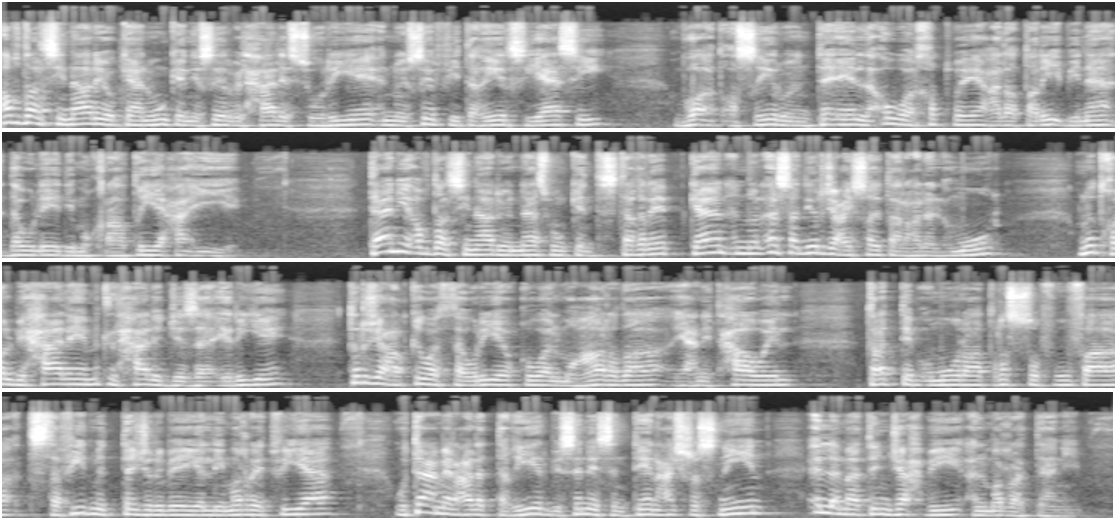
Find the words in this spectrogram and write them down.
أفضل سيناريو كان ممكن يصير بالحالة السورية إنه يصير في تغيير سياسي بوقت قصير وننتقل لأول خطوة على طريق بناء دولة ديمقراطية حقيقية. ثاني أفضل سيناريو الناس ممكن تستغرب كان إنه الأسد يرجع يسيطر على الأمور وندخل بحالة مثل الحاله الجزائرية ترجع القوى الثورية وقوى المعارضة يعني تحاول ترتب أمورها ترص صفوفها تستفيد من التجربة يلي مرت فيها وتعمل على التغيير بسنة سنتين عشر سنين إلا ما تنجح بالمرة الثانية.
